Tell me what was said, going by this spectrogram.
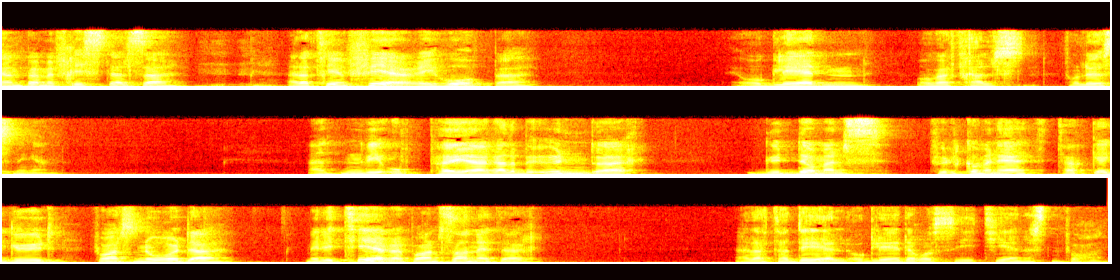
kjemper med fristelse eller triumferer i håpet og gleden over frelsen, forløsningen. Enten vi opphøyer eller beundrer guddommens fullkommenhet, takker Gud for Hans nåde, mediterer på Hans sannheter, eller tar del og gleder oss i tjenesten for Han.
